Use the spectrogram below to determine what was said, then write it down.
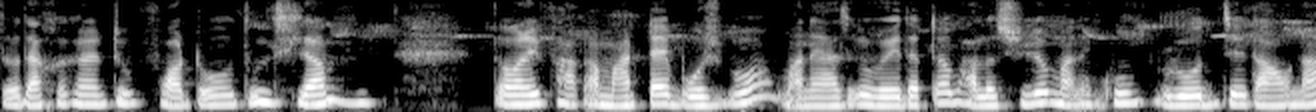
তো দেখো এখানে একটু ফটো তুলছিলাম। তো আমার এই ফাঁকা মাঠটায় বসবো। মানে আজকে ওয়েদারটাও ভালো ছিল মানে খুব রোদ যে তাও না,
